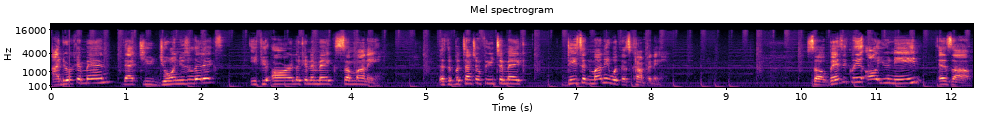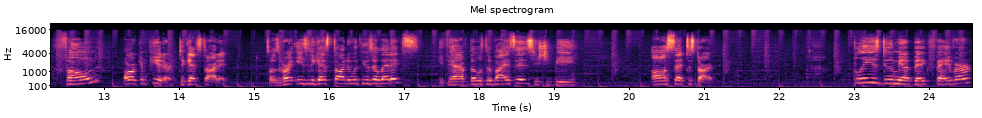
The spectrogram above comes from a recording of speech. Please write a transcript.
I do recommend that you join Userlytics if you are looking to make some money. There's the potential for you to make decent money with this company. So basically all you need is a phone or a computer to get started. So it's very easy to get started with Userlytics. If you have those devices, you should be all set to start. Please do me a big favor.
